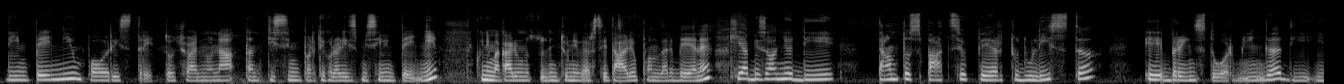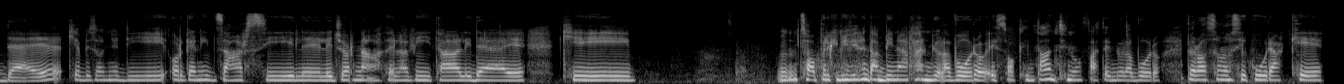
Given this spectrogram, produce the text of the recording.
di impegni un po' ristretto, cioè non ha tantissimi particolarissimi impegni, quindi magari uno studente universitario può andare bene. Chi ha bisogno di tanto spazio per to-do list e brainstorming di idee, chi ha bisogno di organizzarsi le, le giornate, la vita, le idee, chi so perché mi viene da abbinarla al mio lavoro e so che in tanti non fate il mio lavoro, però sono sicura che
